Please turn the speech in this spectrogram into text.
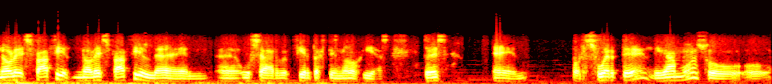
no, les fácil, no les fácil eh, usar ciertas tecnologías. Entonces, eh, por suerte, digamos, o,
